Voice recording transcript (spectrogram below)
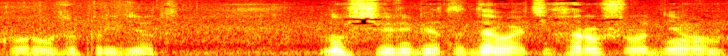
скоро уже придет. Ну все, ребята, давайте. Хорошего дня вам.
